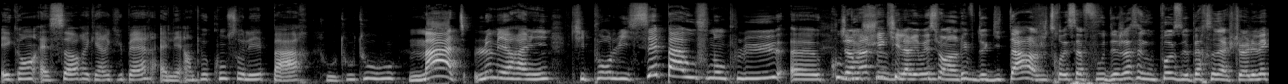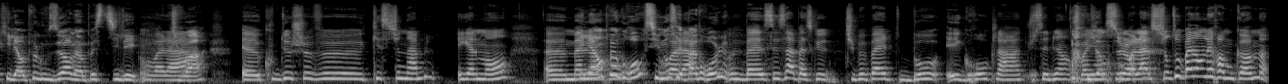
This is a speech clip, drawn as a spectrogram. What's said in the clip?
et quand elle sort et qu'elle récupère, elle est un peu consolée par tout tout tout Matt, le meilleur ami qui pour lui c'est pas ouf non plus. Euh, J'ai remarqué qu'il arrivait sur un riff de guitare, je trouvais ça fou. Déjà, ça nous pose le personnage, tu vois. Le mec, il est un peu loser, mais un peu stylé. Voilà. Tu vois coupe de cheveux questionnable également. Euh, Il est un peu gros, sinon Voilà. c'est pas drôle. Bah, c'est ça, parce que tu peux pas être beau et gros, Clara, tu sais bien. Voyons, sûr. Voilà, surtout pas dans les rom-coms.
